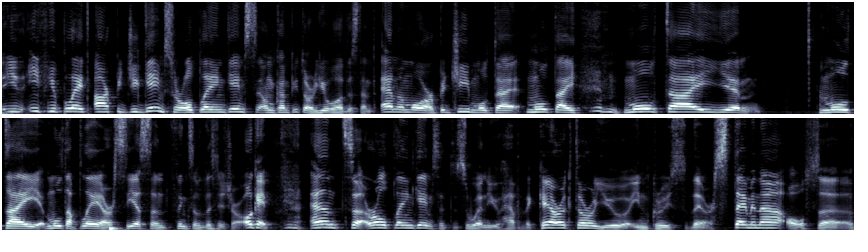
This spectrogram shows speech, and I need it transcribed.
if you played RPG games, role-playing games on computer, you will understand. MMORPG, multi, multi, multi... Um, multi multiplayers yes and things of this nature. Okay and uh, role-playing games that is when you have the character you increase their stamina also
